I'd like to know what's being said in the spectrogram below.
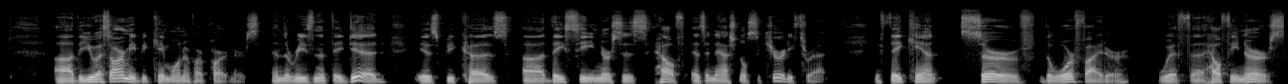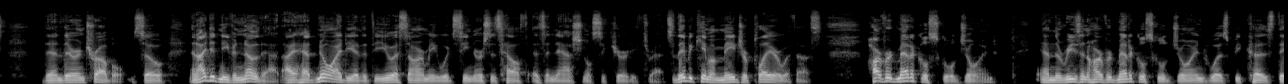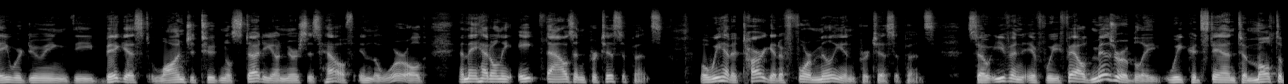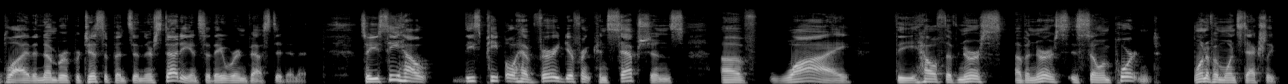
uh, the US Army became one of our partners. And the reason that they did is because uh, they see nurses' health as a national security threat. If they can't serve the warfighter with a healthy nurse, then they're in trouble. So, and I didn't even know that. I had no idea that the US Army would see nurses' health as a national security threat. So they became a major player with us. Harvard Medical School joined. And the reason Harvard Medical School joined was because they were doing the biggest longitudinal study on nurses' health in the world, and they had only 8,000 participants. Well, we had a target of 4 million participants. So even if we failed miserably, we could stand to multiply the number of participants in their study. And so they were invested in it. So you see how these people have very different conceptions of why the health of nurse of a nurse is so important. One of them wants to actually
